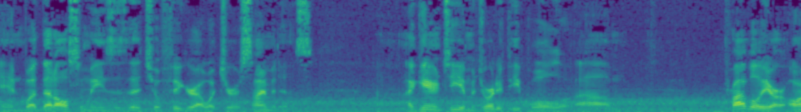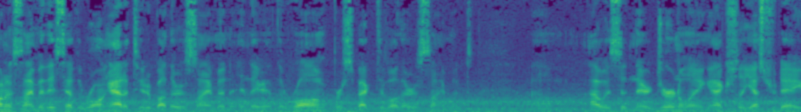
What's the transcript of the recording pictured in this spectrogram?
And what that also means is that you'll figure out what your assignment is. Uh, I guarantee a majority of people um, probably are on assignment. They just have the wrong attitude about their assignment and they have the wrong perspective on their assignment. Um, I was sitting there journaling actually yesterday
